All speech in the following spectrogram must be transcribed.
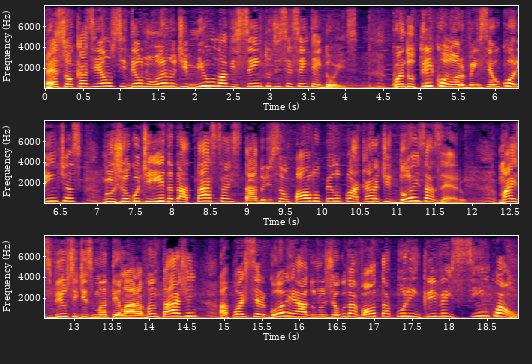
Essa ocasião se deu no ano de 1962, quando o tricolor venceu o Corinthians no jogo de ida da Taça Estado de São Paulo pelo placar de 2 a 0. Mas viu-se desmantelar a vantagem após ser goleado no jogo da volta por incríveis 5 a 1.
